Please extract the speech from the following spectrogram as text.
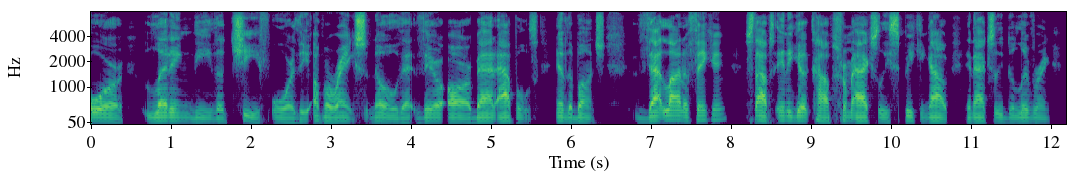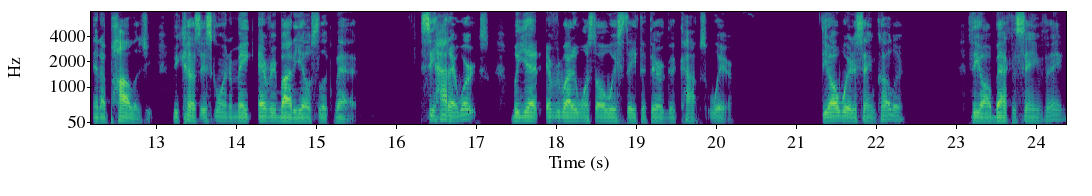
or letting the the chief or the upper ranks know that there are bad apples in the bunch. That line of thinking stops any good cops from actually speaking out and actually delivering an apology because it's going to make everybody else look bad. See how that works? But yet everybody wants to always state that they're good cops. Where? They all wear the same color. They all back the same thing.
